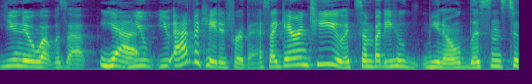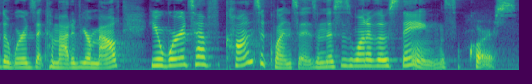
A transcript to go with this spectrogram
You knew what was up. Yeah. You you advocated for this. I guarantee you it's somebody who, you know, listens to the words that come out of your mouth. Your words have consequences, and this is one of those things. Of course.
